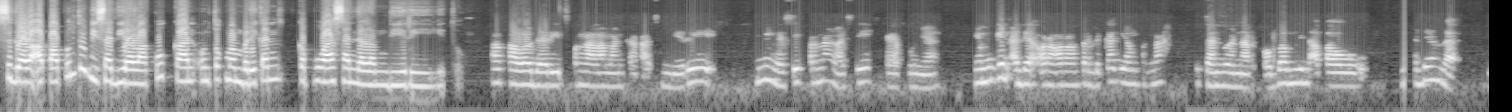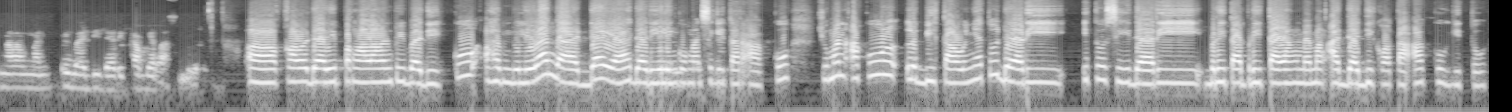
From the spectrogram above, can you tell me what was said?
segala apa pun tuh bisa dia lakukan untuk memberikan kepuasan dalam diri gitu uh, kalau dari pengalaman kakak sendiri ini nggak sih pernah nggak sih kayak punya ya mungkin ada orang-orang terdekat yang pernah kecanduan narkoba mungkin atau ada nggak pengalaman pribadi dari Kabela sendiri? Uh, kalau dari pengalaman pribadiku, alhamdulillah nggak ada ya dari lingkungan sekitar aku. Cuman aku lebih taunya tuh dari itu sih dari berita-berita yang memang ada di kota aku gitu.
